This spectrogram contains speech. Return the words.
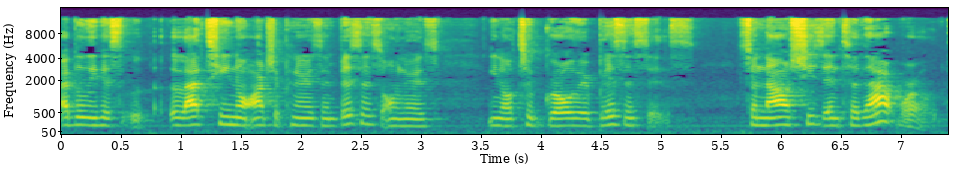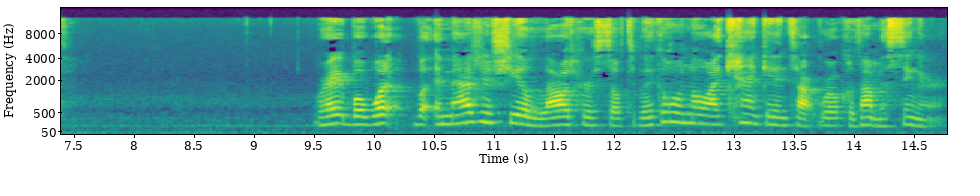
I believe it's Latino entrepreneurs and business owners, you know, to grow their businesses. So now she's into that world. Right? But what but imagine if she allowed herself to be like, "Oh no, I can't get into that world cuz I'm a singer.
